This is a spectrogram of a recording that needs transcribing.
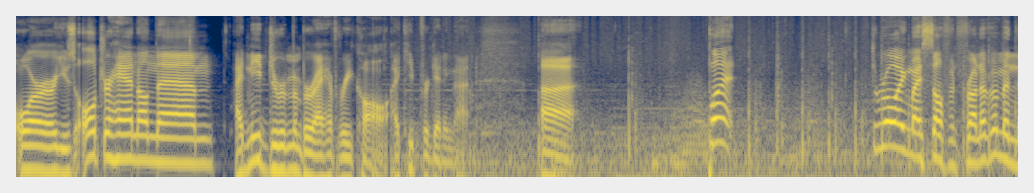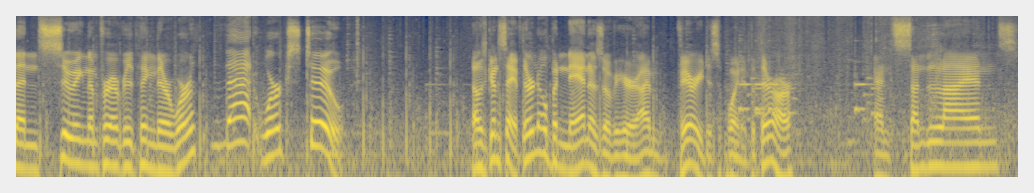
or use Ultra Hand on them? I need to remember I have recall. I keep forgetting that. Uh, but throwing myself in front of them and then suing them for everything they're worth, that works too. I was gonna say, if there are no bananas over here, I'm very disappointed, but there are. And sundelions.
